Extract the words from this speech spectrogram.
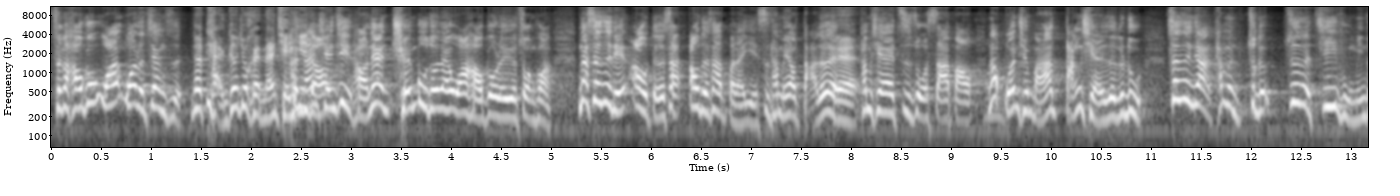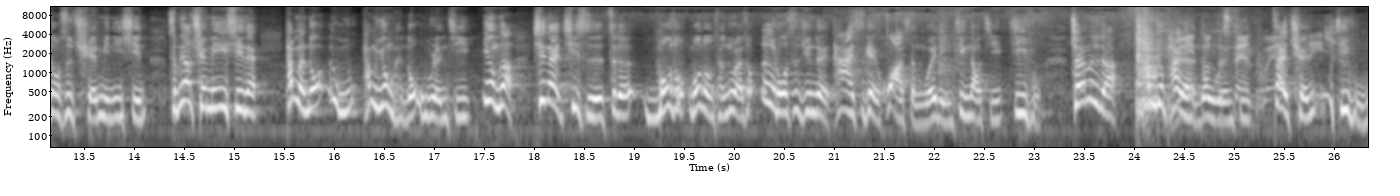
整个壕沟挖挖的这样子，那坦克就很难前进，很难前进。好，那全部都在挖壕沟的一个状况。那甚至连奥德萨，奥德萨本来也是他们要打，对不对？对，他们现在制作沙包，那完全把它挡起来的这个路。甚至你看，他们这个真的基辅民众是全民一心。什么叫全民一心呢？他们很多无，他们用很多无人机，因为我们知道现在其实这个某种某种程度来说，俄罗斯军队他还是可以化整为零进到基基辅。所以他们就讲，他们就派了很多无人机在全基辅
